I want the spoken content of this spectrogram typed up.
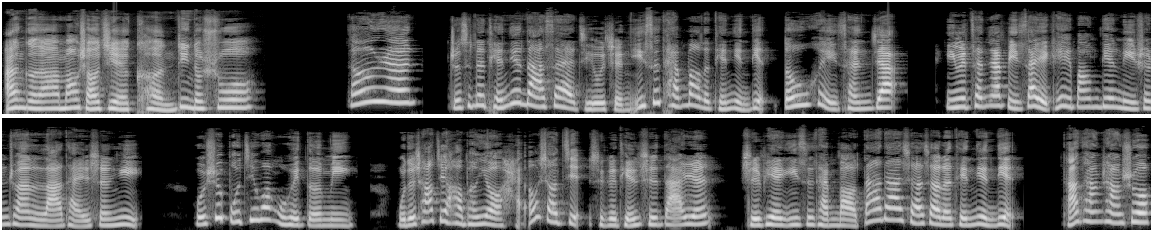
安格拉猫小姐肯定的说：“当然，这次的甜点大赛，几乎全伊斯坦堡的甜点店都会参加，因为参加比赛也可以帮店里宣传拉抬生意。我是不寄望我会得名。我的超级好朋友海鸥小姐是个甜食达人，吃遍伊斯坦堡大大小小的甜点店。她常常说，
